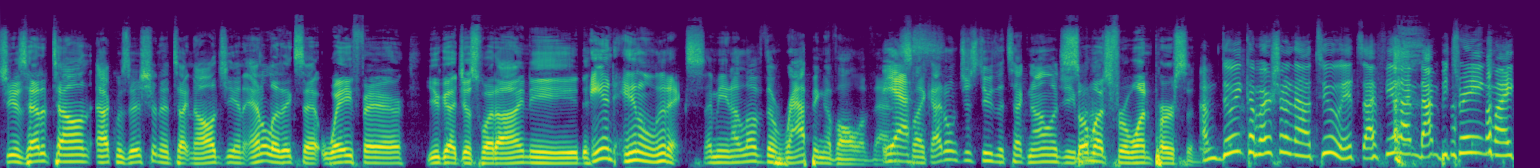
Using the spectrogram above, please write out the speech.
She is head of talent acquisition and technology and analytics at Wayfair. You got just what I need. and analytics. I mean, I love the wrapping of all of that. Yes. It's like I don't just do the technology. So but much for one person. I'm doing commercial now too. It's I feel I'm I'm betraying my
